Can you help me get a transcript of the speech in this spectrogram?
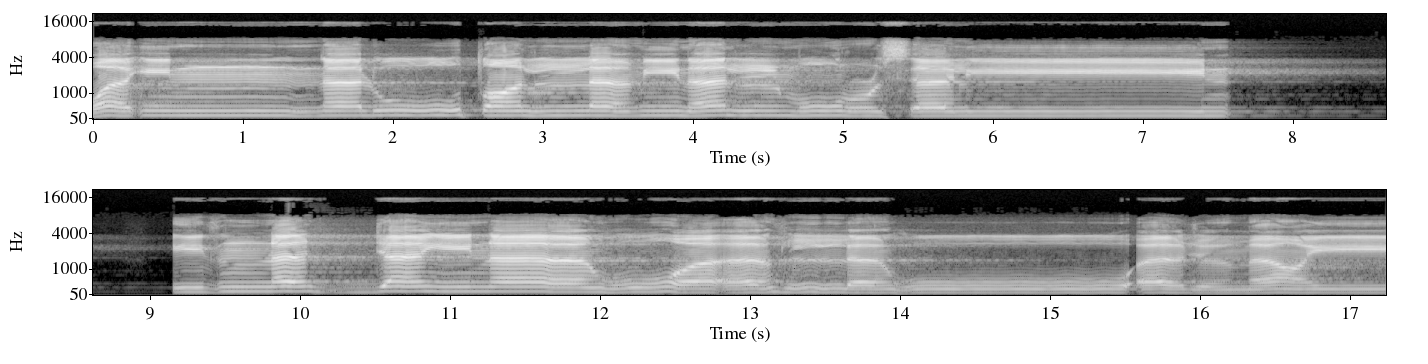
وان لوطا لمن المرسلين اذ نجيناه واهله اجمعين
